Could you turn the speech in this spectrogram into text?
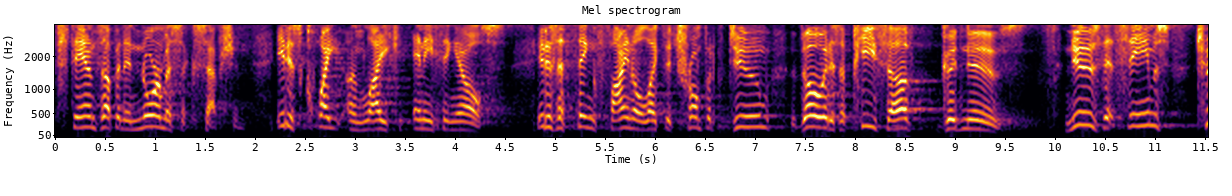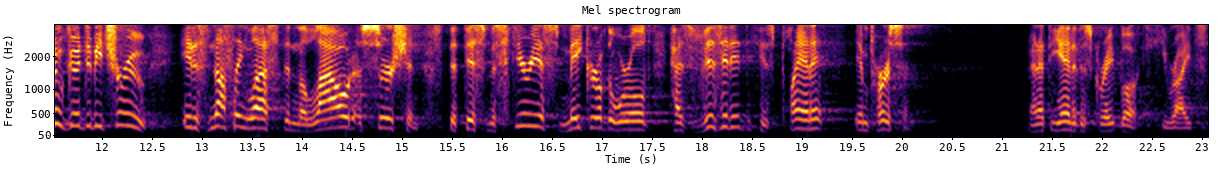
stands up an enormous exception. It is quite unlike anything else. It is a thing final, like the trumpet of doom, though it is a piece of good news. News that seems too good to be true. It is nothing less than the loud assertion that this mysterious maker of the world has visited his planet in person. And at the end of this great book, he writes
